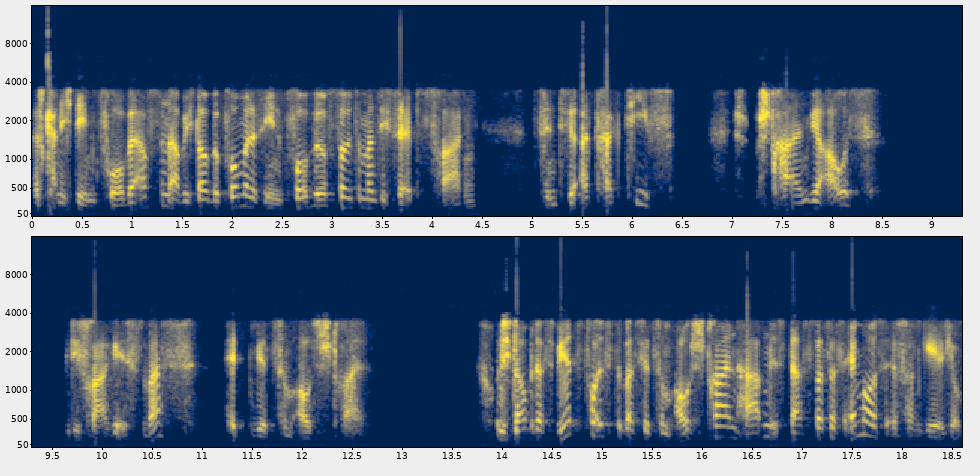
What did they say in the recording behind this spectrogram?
Das kann ich denen vorwerfen, aber ich glaube, bevor man es ihnen vorwirft, sollte man sich selbst fragen, sind wir attraktiv? Strahlen wir aus? Und die Frage ist, was hätten wir zum Ausstrahlen? Und ich glaube, das Wertvollste, was wir zum Ausstrahlen haben, ist das, was das Emmaus-Evangelium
